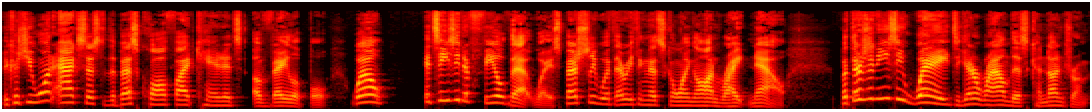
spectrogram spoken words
because you want access to the best qualified candidates available. Well, it's easy to feel that way, especially with everything that's going on right now. But there's an easy way to get around this conundrum,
